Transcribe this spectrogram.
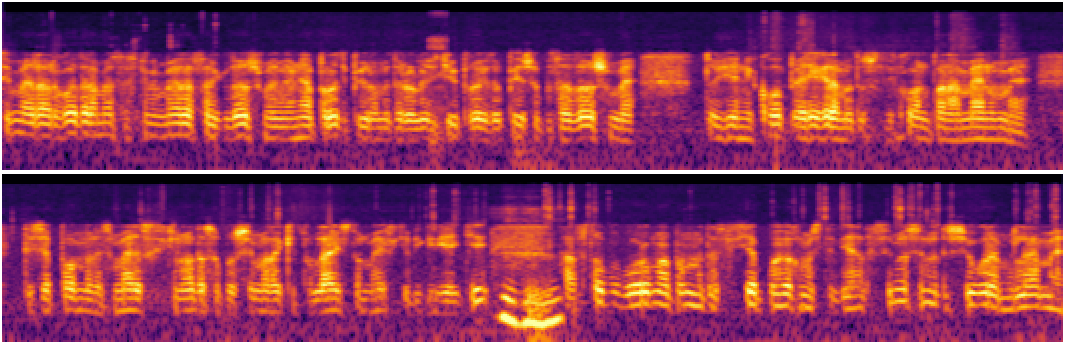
σήμερα αργότερα μέσα στην ημέρα θα εκδώσουμε μια πρώτη πυρομετρολογική προειδοποίηση που θα δώσουμε το γενικό περίγραμμα των συνθηκών που αναμένουμε τις επόμενες μέρες ξεκινώντας από σήμερα και τουλάχιστον μέχρι και την κυριακη Αυτό που μπορούμε να πούμε με τα στοιχεία που έχουμε στη διάθεσή μας είναι ότι σίγουρα μιλάμε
